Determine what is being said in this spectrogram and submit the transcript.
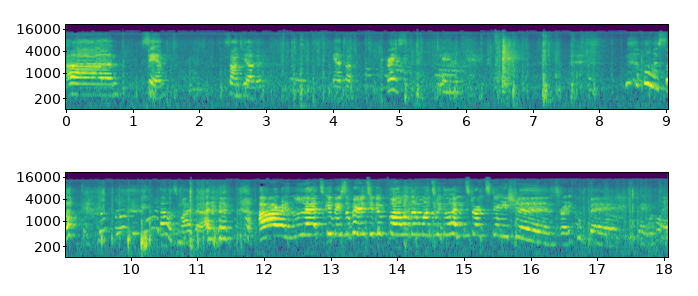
um, Sam, Santiago, Anton, Grace, and Alyssa. that was my bad. All right, let's Coupe. So parents, you can follow them once we go ahead and start stations. Ready, Coupe? Coupe, we're going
